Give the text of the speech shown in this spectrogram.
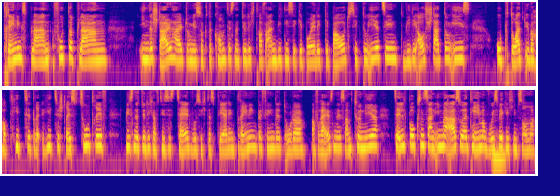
Trainingsplan, Futterplan, in der Stallhaltung, ich sage, da kommt es natürlich darauf an, wie diese Gebäude gebaut, situiert sind, wie die Ausstattung ist, ob dort überhaupt Hitze, Hitzestress zutrifft, bis natürlich auf diese Zeit, wo sich das Pferd im Training befindet oder auf Reisen ist, am Turnier. Zeltboxen sind immer auch so ein Thema, wo mhm. es wirklich im Sommer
